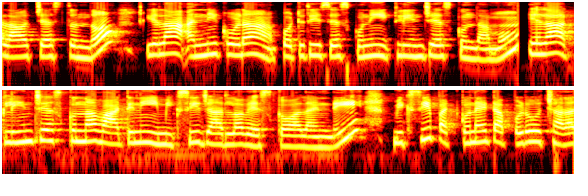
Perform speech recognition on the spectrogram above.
ఎలా వచ్చేస్తుందో? ఇలా అన్నీ కూడా పొట్టు తీసేసుకుని క్లీన్ చేసుకుందాము. ఇలా క్లీన్ చేసుకున్న వాటిని మిక్సీ జార్లో వేసుకోవాలండి. మిక్సీ పట్టుకునేటప్పుడు చాలా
